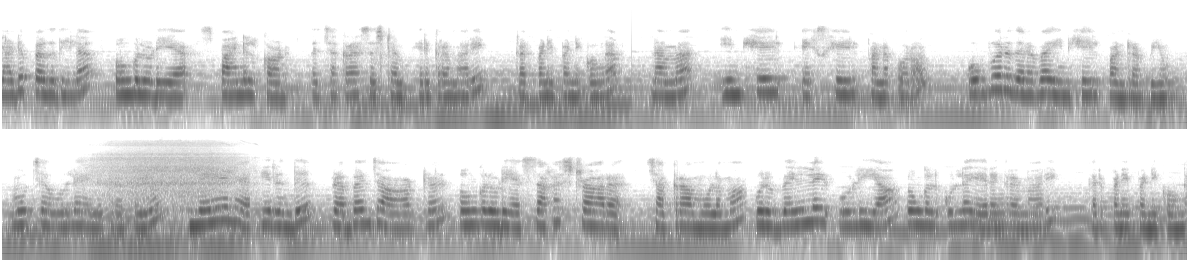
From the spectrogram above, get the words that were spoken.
நடுப்பகுதியில் உங்களுடைய ஸ்பைனல் கார்டு இந்த சக்ரா சிஸ்டம் இருக்கிற மாதிரி கற்பனை பண்ணிக்கோங்க. நம்ம இன்ஹேல் எக்ஸ்ஹேல் பண்ண போகிறோம் ஒவ்வொரு தடவை இன்ஹேல் பண்றப்பையும் மூச்சை உள்ள இழுக்கிறப்பையும் மேல இருந்து பிரபஞ்ச ஆற்றல் உங்களுடைய சகஸ்ட்ரார சக்ரா மூலமா ஒரு வெள்ளை ஒளியா உங்களுக்குள்ள இறங்குற மாதிரி கற்பனை பண்ணிக்கோங்க.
